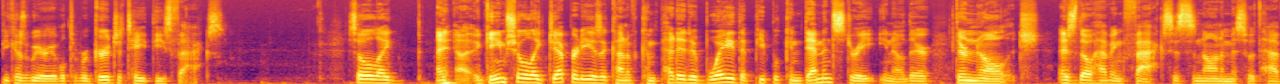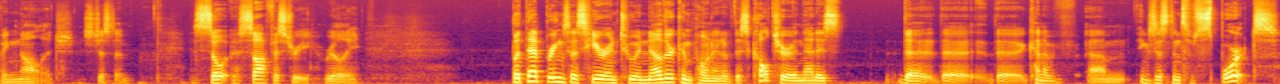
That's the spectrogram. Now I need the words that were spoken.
because we are able to regurgitate these facts. So, like a, a, game show like Jeopardy is a kind of competitive way that people can demonstrate, you know, their their knowledge, as though having facts is synonymous with having knowledge. It's just a so sophistry, really. But that brings us here into another component of this culture, and that is the the the kind of um, existence of sports,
